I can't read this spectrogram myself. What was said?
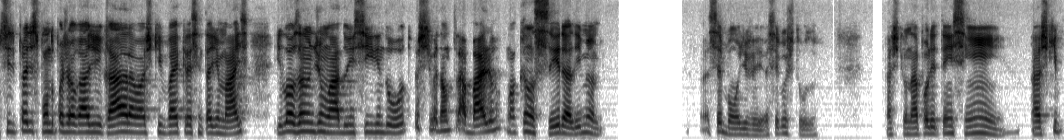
se predispondo para jogar de cara, eu acho que vai acrescentar demais. E Lozano de um lado e Insigne do outro, acho que vai dar um trabalho, uma canseira ali, meu amigo. Vai ser bom de ver, vai ser gostoso. Acho que o Napoli tem sim. Acho que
